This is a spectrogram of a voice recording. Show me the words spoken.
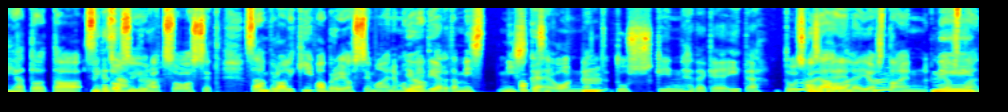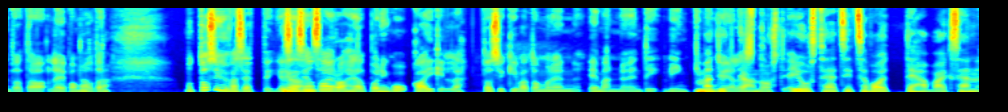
Ja tota, sit Mikä tosi sämpylä? hyvät soossit. Sämpylä oli kiva briossimainen, mutta Joo. me ei tiedetä mist, mistä Okei. se on. Mm. Et tuskin he tekee itse. Tuisko No se heille Mm. jostain, Niin. jostain tota leipomolta. Totta. Mutta tosi hyvä setti. Ja Joo. siis ihan sairaan helppo niinku kaikille. Tosi kiva tommonen emännöintivinkki Mä tykkään mielestä. tosta. Ja just se, että sit sä voit tehdä vaikka sen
